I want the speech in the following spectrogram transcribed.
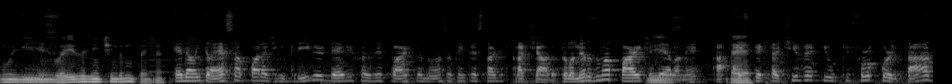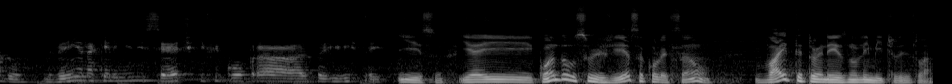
e em Isso. inglês a gente ainda não tem, né? É, não, então, essa Paradigm Trigger deve fazer parte da nossa Tempestade Prateada. Pelo menos uma parte Isso. dela, né? A, a É. expectativa é que o que for cortado venha naquele mini set que ficou pra 2023. Isso. E aí, quando surgir essa coleção, vai ter torneios no Limitless lá.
